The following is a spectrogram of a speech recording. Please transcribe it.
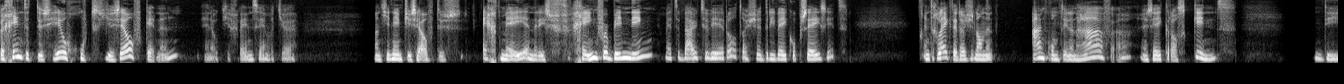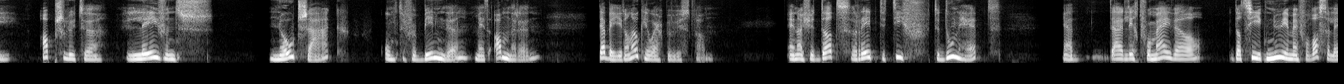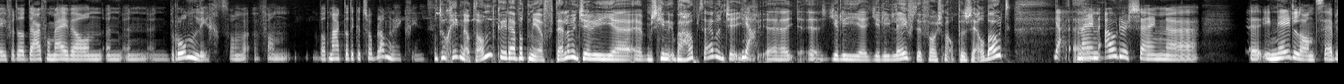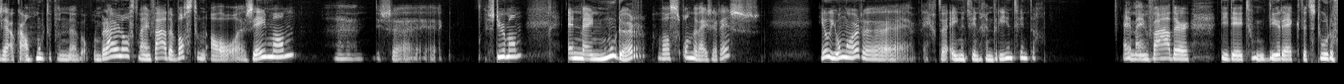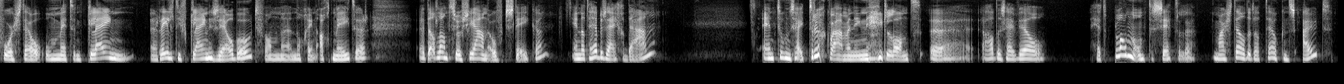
begint het dus heel goed jezelf kennen. En ook je grenzen en wat je. Want je neemt jezelf dus echt mee. En er is geen verbinding met de buitenwereld als je drie weken op zee zit. En tegelijkertijd, als je dan aankomt in een haven, en zeker als kind, die absolute levensnoodzaak om te verbinden met anderen, daar ben je dan ook heel erg bewust van. En als je dat repetitief te doen hebt, ja, daar ligt voor mij wel, dat zie ik nu in mijn volwassen leven, dat daar voor mij wel een, een, een, bron ligt van, van wat maakt dat ik het zo belangrijk vind. Want hoe ging dat dan? Kun je daar wat meer over vertellen? Want jullie, uh, misschien überhaupt, hè? Want je, ja. uh, uh, jullie, jullie leefden volgens mij op een zeilboot. Ja, mijn ouders zijn in Nederland, hebben zij elkaar ontmoet op een, op een bruiloft. Mijn vader was toen al zeeman. Uh, dus uh, stuurman. En mijn moeder was onderwijzeres. Heel jong hoor, uh, echt 21 en 23. En mijn vader die deed toen direct het stoere voorstel om met een klein, relatief kleine zeilboot van nog geen acht meter de Atlantische Oceaan over te steken. En dat hebben zij gedaan. En toen zij terugkwamen in Nederland, hadden zij wel het plan om te settelen maar stelde dat telkens uit.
